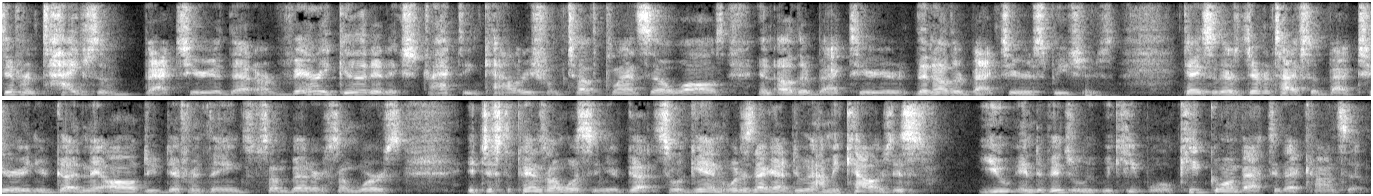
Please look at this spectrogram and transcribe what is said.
different types of bacteria that are very good at extracting calories from tough plant cell walls and other bacteria than other bacteria species. Okay, so there's different types of bacteria in your gut, and they all do different things. Some better, some worse. It just depends on what's in your gut. So again, what does that got to do with how many calories? It's you individually. We keep we'll keep going back to that concept.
